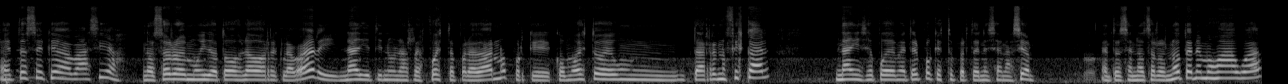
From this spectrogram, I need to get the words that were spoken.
Entonces queda vacía. Nosotros hemos ido a todos lados a reclamar y nadie tiene una respuesta para darnos, porque como esto es un terreno fiscal, nadie se puede meter porque esto pertenece a Nación. Entonces nosotros no tenemos agua,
